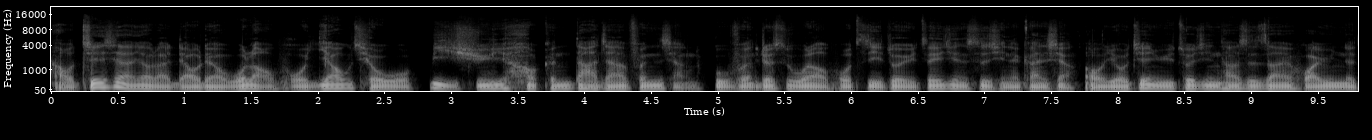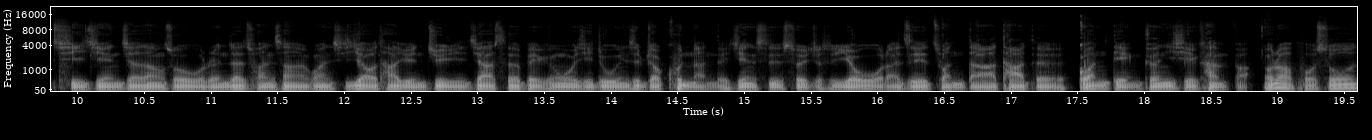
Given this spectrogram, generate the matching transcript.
好，接下来要来聊聊我老婆要求我必须要跟大家分享的部分，也就是我老婆自己对于这一件事情的感想。哦，有鉴于最近她是在怀孕的期间，加上说我人在船上的关系，要她远距离架设备跟我一起录音是比较困难的一件事，所以就是由我来直接转达她的观点跟一些看法。我老婆说，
